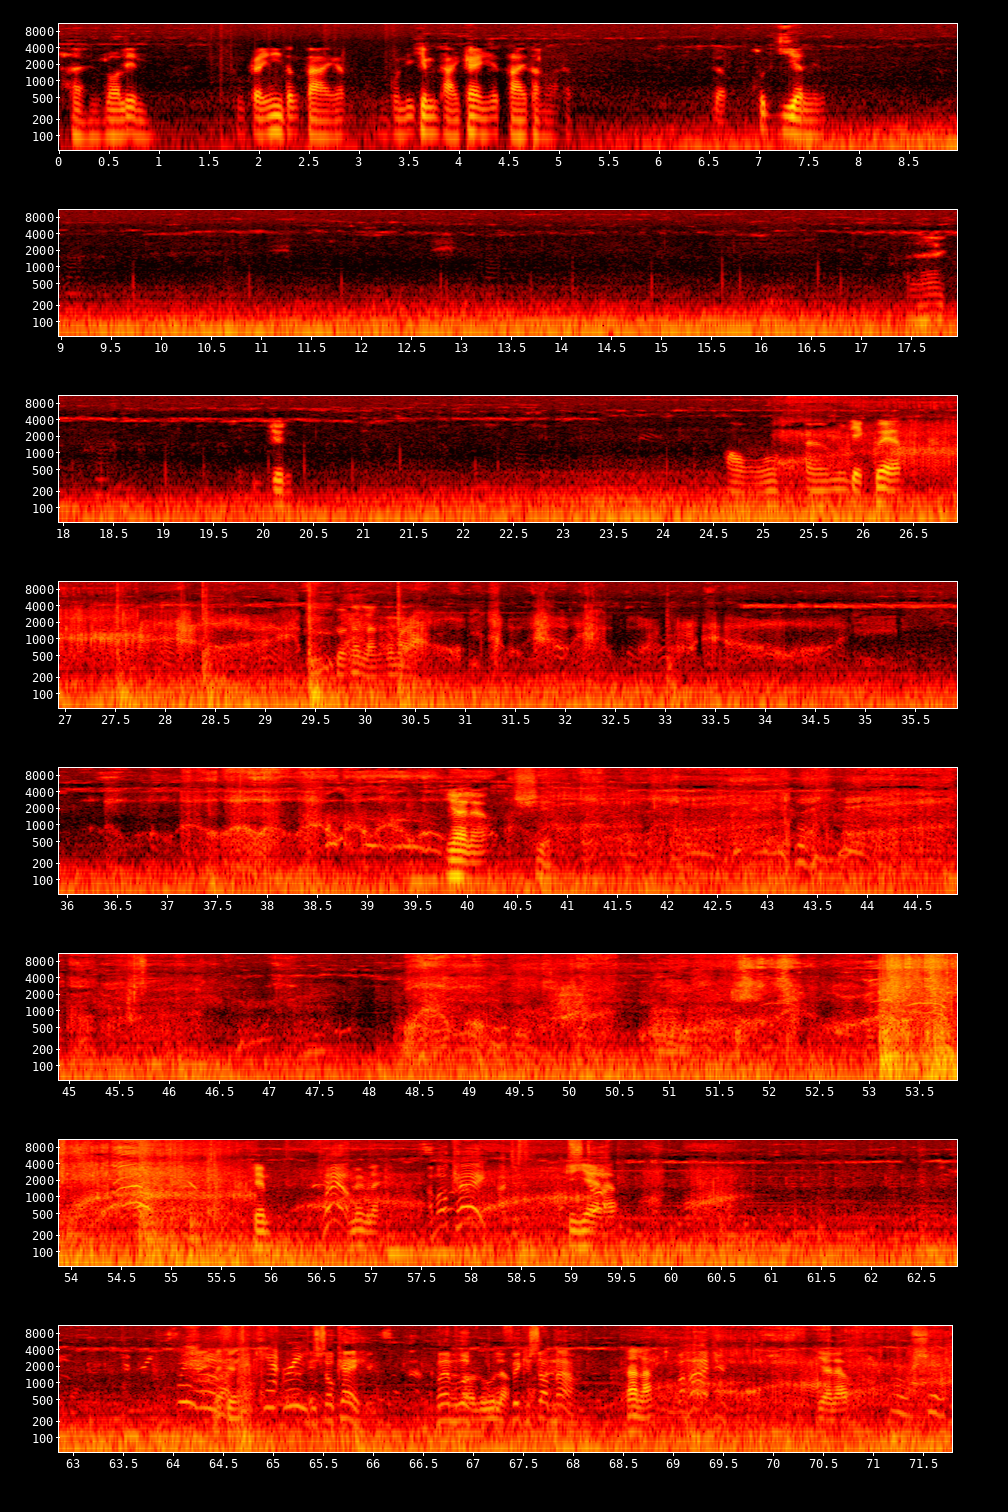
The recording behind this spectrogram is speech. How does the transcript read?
มันถ่ายล้อเล่นไกลนี่ต้องตายครับ คนที่เข้มนถ่ายใกล้จะตายตลอดครับ แบบโคตรเกียนเลยยยืนโอ้โหมีเด็กด้วยครับ ตัวด้านหลังเข้ามาแย่แล้ว Shit. เจมส์ Clem, ไม่เป็นไร I'm okay. I just พี่แย่แล้ว ถึง Can't reach. It's okay. Clem, look, I'll do we'll it. figure something out. ด้านหลัง Behind you. แย่แล้ว Oh shit.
